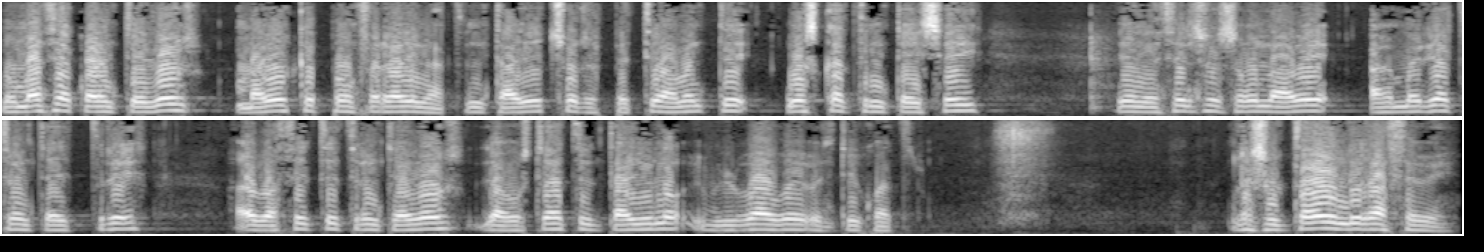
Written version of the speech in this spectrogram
Numancia 42, Mallorca y Ponferradina 38 respectivamente, Huesca 36 y en el censo segunda B, Almería 33, Albacete 32, Llagostea 31 y Bilbao B 24. Resultado en Liga CB.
